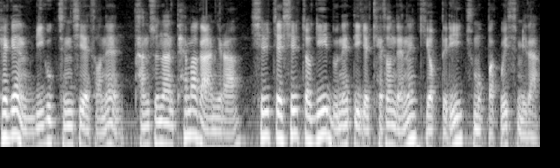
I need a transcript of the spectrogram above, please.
최근 미국 증시에서는 단순한 테마가 아니라 실제 실적이 눈에 띄게 개선되는 기업들이 주목받고 있습니다.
